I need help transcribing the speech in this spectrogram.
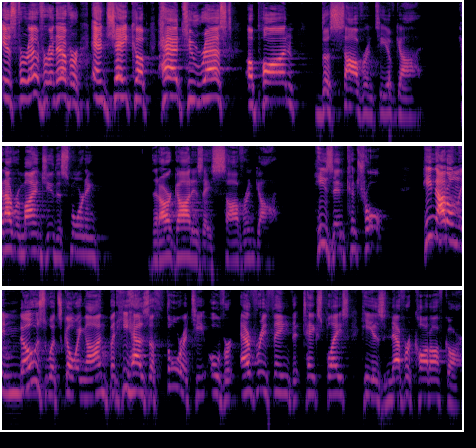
is forever and ever. And Jacob had to rest upon the sovereignty of God. Can I remind you this morning that our God is a sovereign God? He's in control. He not only knows what's going on, but he has authority over everything that takes place. He is never caught off guard.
